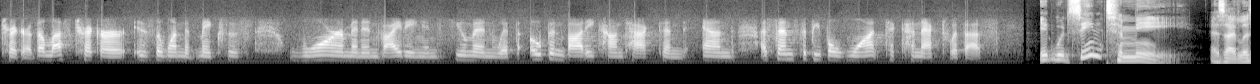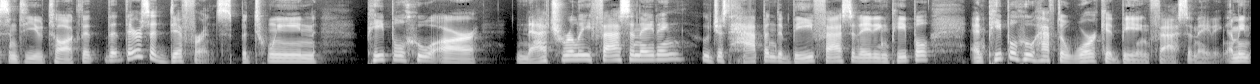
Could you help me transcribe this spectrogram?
trigger. The lust trigger is the one that makes us warm and inviting and human with open body contact and, and a sense that people want to connect with us. It would seem to me, as I listen to you talk, that, that there's a difference between people who are naturally fascinating, who just happen to be fascinating people, and people who have to work at being fascinating. I mean,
